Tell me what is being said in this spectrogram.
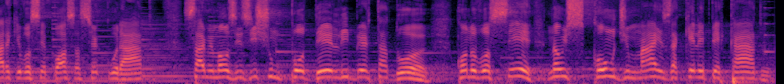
para que você possa ser curado. Sabe, irmãos, existe um poder libertador quando você não esconde mais aquele pecado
